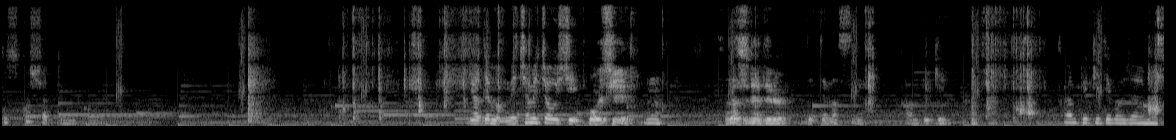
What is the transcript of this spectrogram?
な。うん、少しやってもいいかも。いや、でもめちゃめちゃ美味しい。う美味しい。うん。出汁出てる。出てますよ。完璧。完璧でございます。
